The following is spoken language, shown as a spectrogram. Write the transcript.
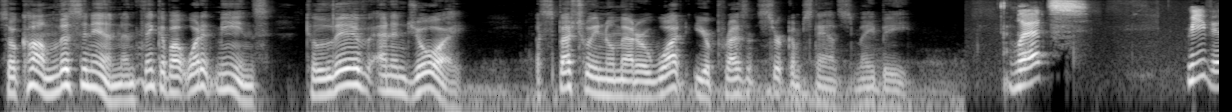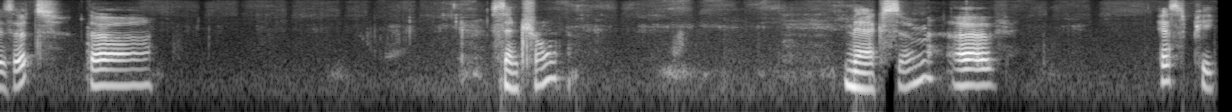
So come, listen in, and think about what it means to live and enjoy especially no matter what your present circumstance may be. Let's revisit the central maxim of SP.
